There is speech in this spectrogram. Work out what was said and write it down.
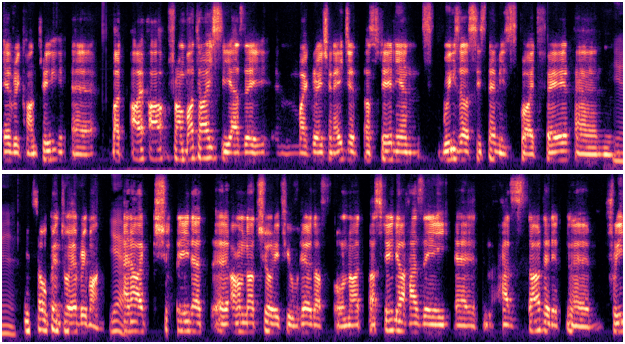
every country. Uh, but I, uh, from what I see as a migration agent, Australian visa system is quite fair and yeah. it's open to everyone. Yeah. And I should say that uh, I'm not sure if you've heard of or not. Australia has a uh, has started a uh, free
